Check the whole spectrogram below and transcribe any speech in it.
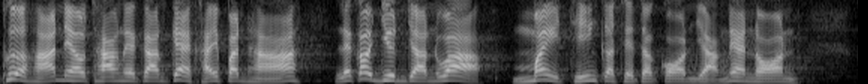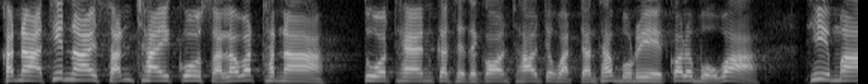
เพื่อหาแนวทางในการแก้ไขปัญหา และก็ยืนยันว่าไม่ทิ้งเกษตรกรอย่างแน่นอน ขณะที่นายสัญชัยโกศลวัฒนา ตัวแทนเกษตรกรชาวจังหวัดจันทบุรีก็ระบุว่า ที่มา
